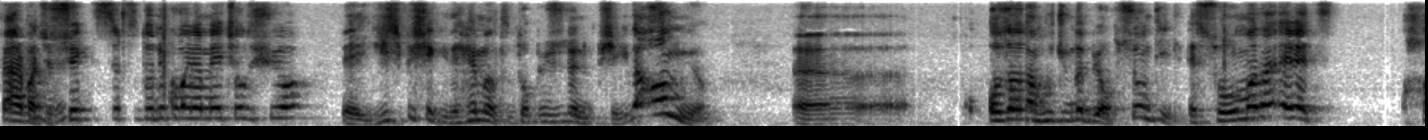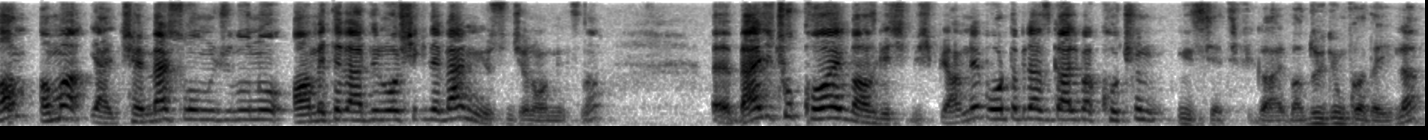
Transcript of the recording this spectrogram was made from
Fenerbahçe evet. sürekli sırtı dönük oynamaya çalışıyor ve hiçbir şekilde Hamilton topu yüzü dönük bir şekilde almıyor. Ee, o zaman hücumda bir opsiyon değil. E savunmada evet ham ama yani çember savunuculuğunu Ahmet'e verdiğin o şekilde vermiyorsun John Hamilton'a. E, bence çok kolay vazgeçilmiş bir hamle. Orada biraz galiba koçun inisiyatifi galiba duyduğum kadarıyla.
